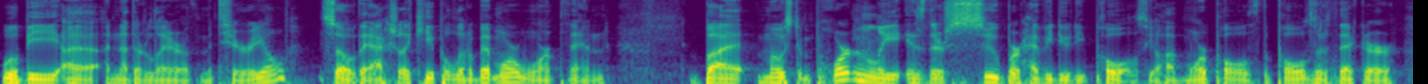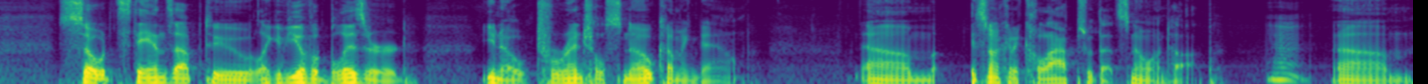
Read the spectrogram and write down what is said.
will be uh, another layer of material. So they actually keep a little bit more warmth in. But most importantly, is they're super heavy duty poles. You'll have more poles. The poles are thicker, so it stands up to like if you have a blizzard, you know, torrential snow coming down. Um, it's not going to collapse with that snow on top. Um,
